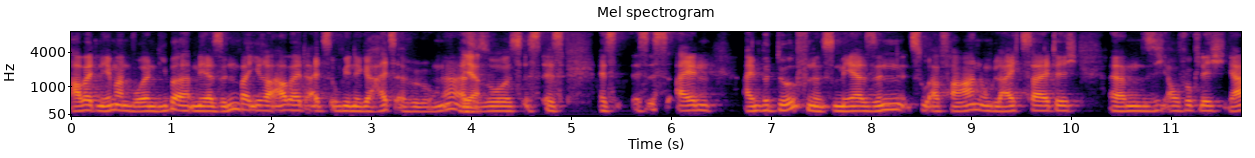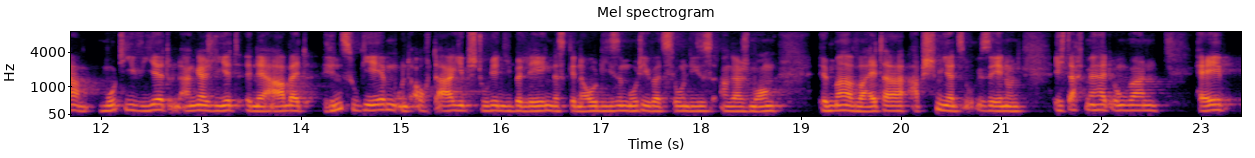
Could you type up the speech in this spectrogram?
Arbeitnehmern wollen lieber mehr Sinn bei ihrer Arbeit als irgendwie eine Gehaltserhöhung. Ne? Also ja. so, es ist, es, es, es ist ein, ein Bedürfnis, mehr Sinn zu erfahren und gleichzeitig ähm, sich auch wirklich ja, motiviert und engagiert in der Arbeit hinzugeben. Und auch da gibt es Studien, die belegen, dass genau diese Motivation, dieses Engagement immer weiter abschmiert, so gesehen. Und ich dachte mir halt irgendwann, hey,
